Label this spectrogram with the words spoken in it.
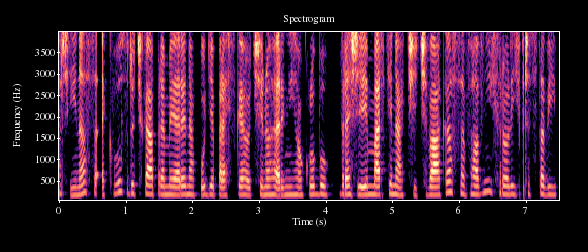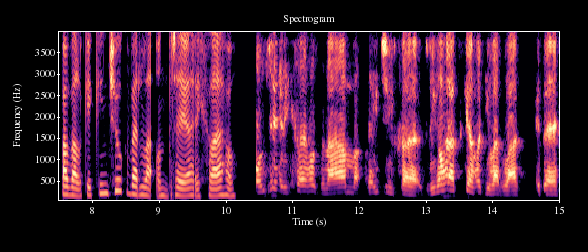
října se Equus dočká premiéry na půdě Pražského činoherního klubu. V režii Martina Čičváka se v hlavních rolích představí Pavel Kikinčuk vedle Ondřeje Rychlého. Ondřeje Rychlého znám nejdřív z Vinohradského divadla, kde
